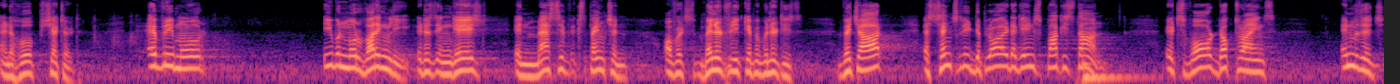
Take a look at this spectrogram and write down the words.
and a hope shattered. Every more, even more worryingly, it is engaged in massive expansion of its military capabilities, which are essentially deployed against Pakistan. Its war doctrines envisage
